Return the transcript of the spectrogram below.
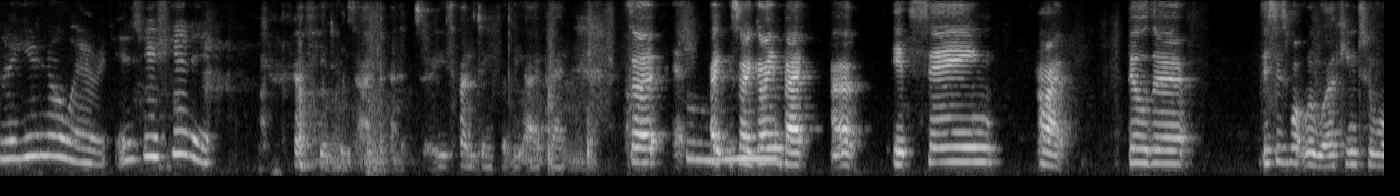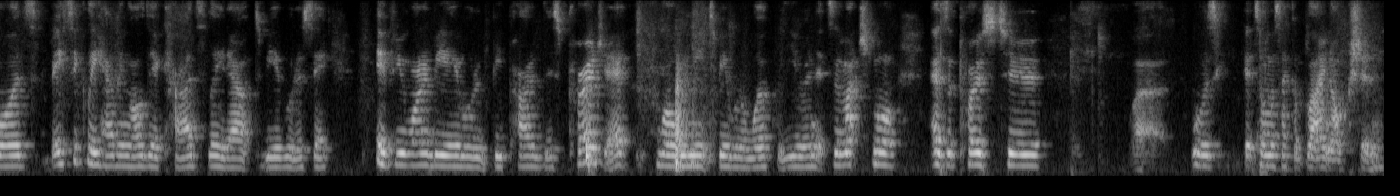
No you know where it is. You hit it. His iPad, so he's hunting for the iPad. So, uh, so going back, uh, it's saying, all right, builder this is what we're working towards basically having all their cards laid out to be able to say if you want to be able to be part of this project well we need to be able to work with you. And it's a much more as opposed to uh, was it's almost like a blind auction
